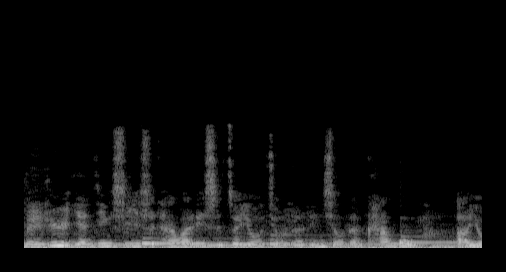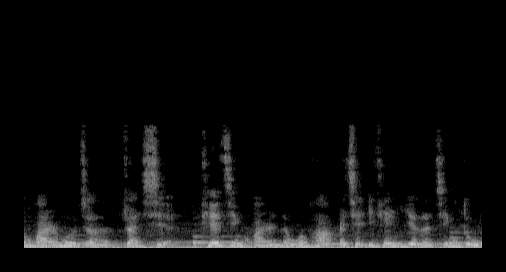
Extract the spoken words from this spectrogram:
每日研经释义是台湾历史最悠久的灵修的刊物，呃，由华人牧者撰写，贴近华人的文化，而且一天一夜的进度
